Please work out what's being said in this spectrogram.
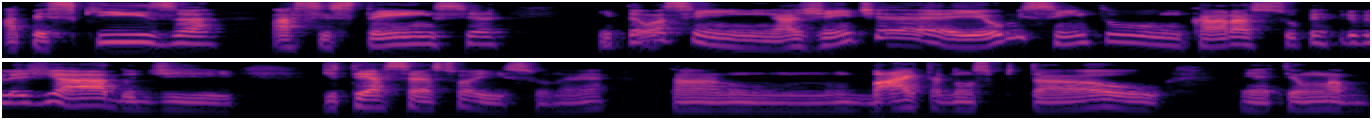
a pesquisa, a assistência. Então, assim, a gente é, eu me sinto um cara super privilegiado de, de ter acesso a isso, né? Tá num, num baita de um hospital, é, ter uma,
